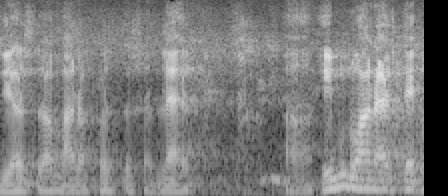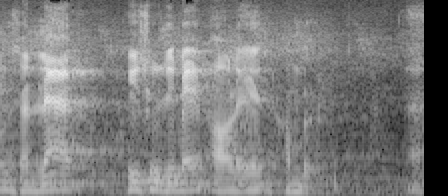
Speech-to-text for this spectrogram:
grihastha, vanaprastha, sannyas. Uh, even one has taken sannyas, he should remain always humble. Uh,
